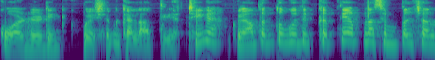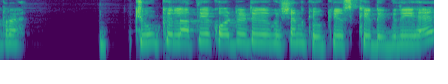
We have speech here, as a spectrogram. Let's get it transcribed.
क्वाड्रेटिक इक्वेशन कहलाती है। ठीक है? यहाँ तक तो कोई दिक्कत नहीं, अपना सिंपल चल रहा है। क्यों कहलाती है क्वाड्रेटिक इक्वेशन क्योंकि उसकी डिग्री है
